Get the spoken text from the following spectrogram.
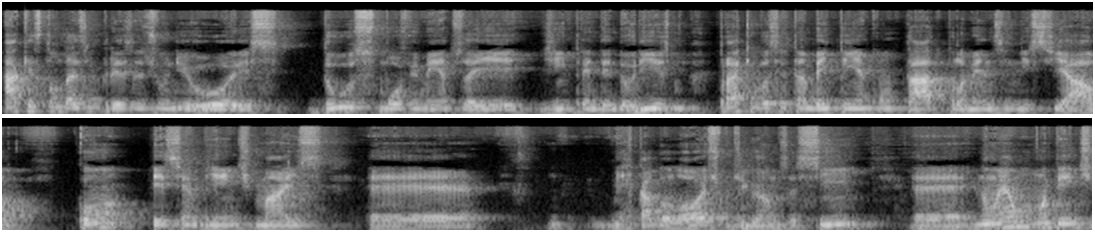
A questão das empresas juniores, dos movimentos aí de empreendedorismo, para que você também tenha contato, pelo menos inicial, com esse ambiente mais é, mercadológico, digamos assim, é, não é um ambiente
